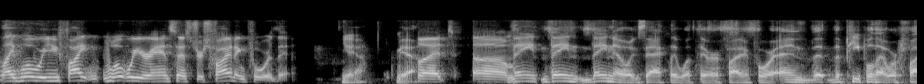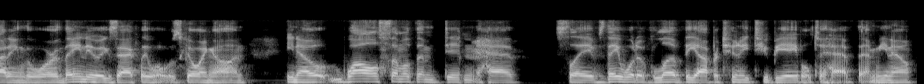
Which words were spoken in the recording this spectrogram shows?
Like, what were you fighting? What were your ancestors fighting for then? Yeah, yeah. But um, they they they know exactly what they were fighting for, and the the people that were fighting the war, they knew exactly what was going on. You know, while some of them didn't have slaves, they would have loved the opportunity to be able to have them. You know,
